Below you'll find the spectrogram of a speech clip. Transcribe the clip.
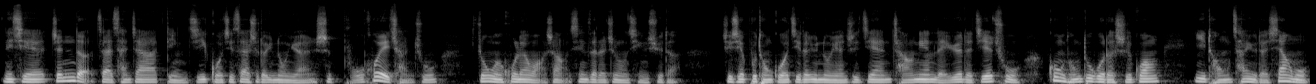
那些真的在参加顶级国际赛事的运动员是不会产出中文互联网上现在的这种情绪的。这些不同国籍的运动员之间长年累月的接触，共同度过的时光，一同参与的项目，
